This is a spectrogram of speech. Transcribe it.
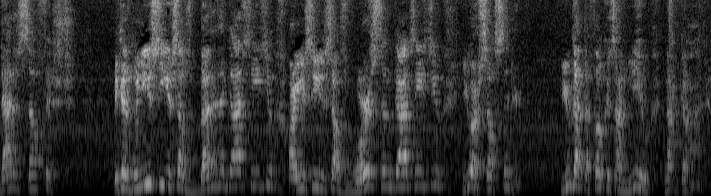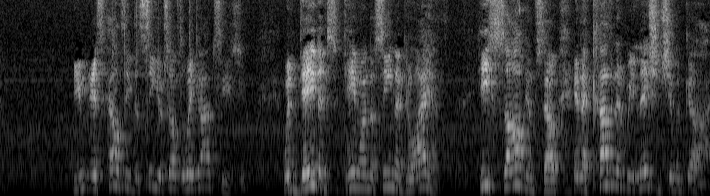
That is selfish. Because when you see yourselves better than God sees you, or you see yourselves worse than God sees you, you are self-centered. You got to focus on you, not God. You, it's healthy to see yourself the way God sees you. When David came on the scene of Goliath, he saw himself in a covenant relationship with God.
